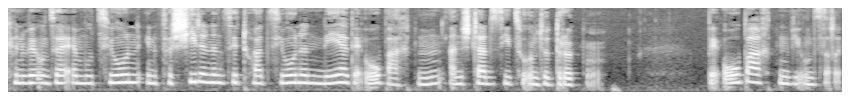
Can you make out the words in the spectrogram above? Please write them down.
können wir unsere Emotionen in verschiedenen Situationen näher beobachten, anstatt sie zu unterdrücken. Beobachten, wie unsere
